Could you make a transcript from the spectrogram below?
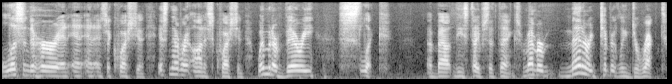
listen to her and, and, and it's a question. It's never an honest question. Women are very slick about these types of things. Remember, men are typically direct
